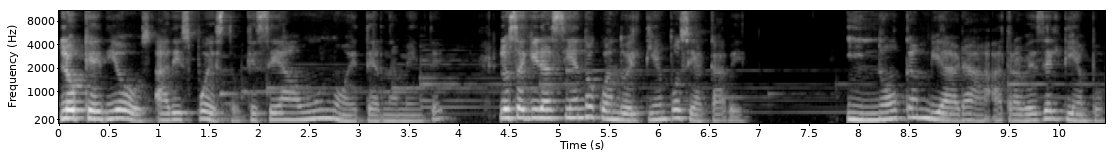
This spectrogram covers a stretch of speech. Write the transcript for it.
Lo que Dios ha dispuesto que sea uno eternamente, lo seguirá siendo cuando el tiempo se acabe y no cambiará a través del tiempo,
